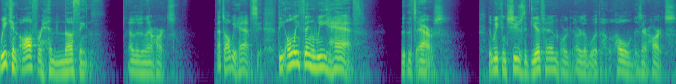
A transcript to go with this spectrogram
We can offer Him nothing other than our hearts. That's all we have. It's the only thing we have that's ours that we can choose to give Him or, or to withhold is our hearts.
